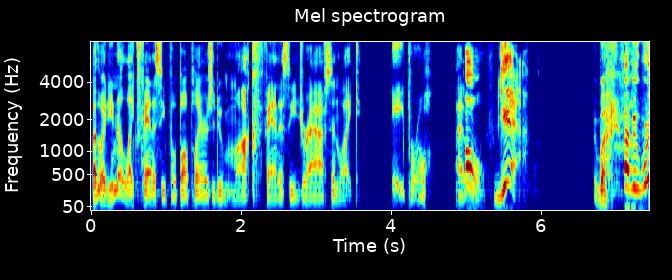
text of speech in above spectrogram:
By the way, do you know like fantasy football players who do mock fantasy drafts in like April? I Oh, yeah. But I mean, we're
